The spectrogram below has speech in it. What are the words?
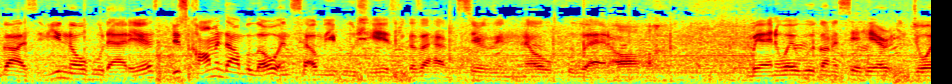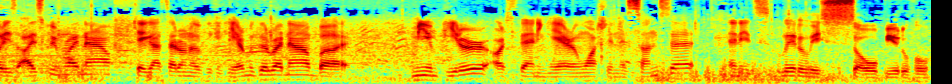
guys, if you know who that is, just comment down below and tell me who she is because I have seriously no clue at all. But anyway, we're gonna sit here, enjoy this ice cream right now. Okay guys, I don't know if you can hear me good right now, but me and Peter are standing here and watching the sunset, and it's literally so beautiful.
